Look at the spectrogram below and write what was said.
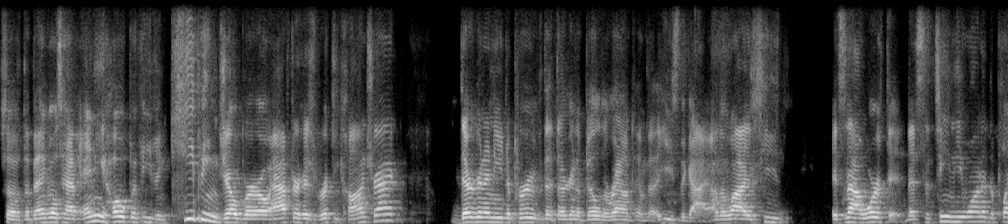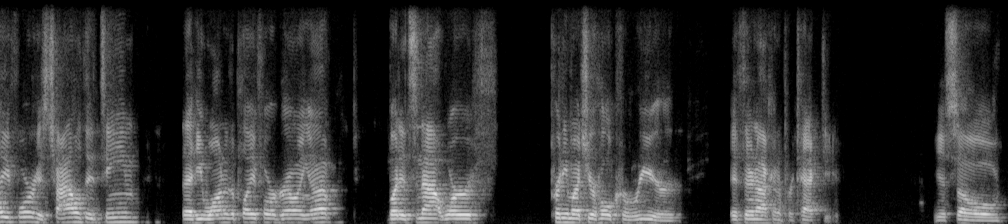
So if the Bengals have any hope of even keeping Joe Burrow after his rookie contract, they're going to need to prove that they're going to build around him that he's the guy. Otherwise, he it's not worth it. That's the team he wanted to play for, his childhood team that he wanted to play for growing up, but it's not worth pretty much your whole career if they're not going to protect you. Yeah, so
